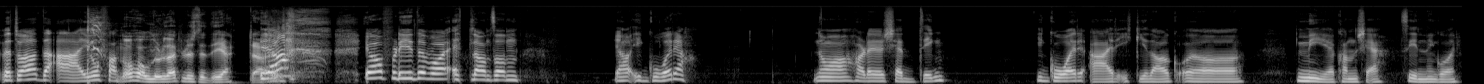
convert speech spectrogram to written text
Vet du hva, det er jo faktisk Nå holder du deg plutselig til hjertet. ja. ja, fordi det var et eller annet sånn Ja, i går, ja. Nå har det skjedd ting. I går er ikke i dag, og mye kan skje siden i går.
